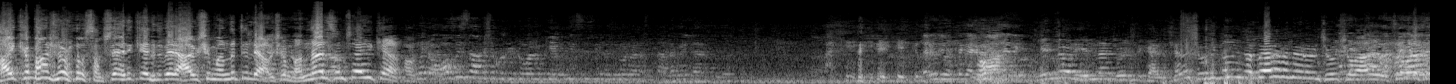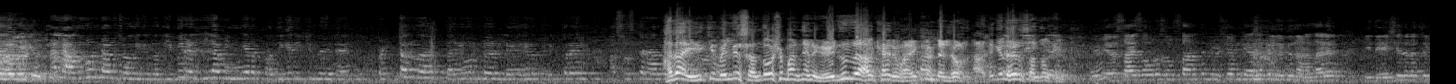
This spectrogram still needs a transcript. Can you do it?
ഹൈക്കമാൻഡിനോട് സംസാരിക്കാൻ ഇതുവരെ ആവശ്യം വന്നിട്ടില്ല. ആവശ്യം വന്നാൽ സംസാരിക്കാം. എന്നോട് എല്ലാം ചോദിച്ചിട്ട് കാര്യം ചില ചോദ്യങ്ങൾ വേറെ വല്ലവരോടും ചോദിച്ചോളൂ. ആ ഉത്തരവാദിത്തം ഉള്ളവരോട് അല്ല അതുകൊണ്ടാണ് ചോദിക്കുന്നത്. ഇവരെല്ലാം ഇങ്ങനെ പ്രതികരിക്കുന്നതിന് പെട്ടെന്ന് തരൂരിന്റെ ഒരു ലേഖനത്തിൽ ഇത്രയും അതാ എനിക്ക് വലിയ സന്തോഷമാണ് ഞാൻ എഴുതുന്ന ആൾക്കാർ വായിക്കണ്ടല്ലോ. അതെങ്കിലും ഒരു സന്തോഷം. വ്യവസായ സൗഹൃദ സംസ്ഥാനത്തിന്റെ വിഷയം കേരളത്തിൽ നിൽക്കുന്നതാണ്. എന്നാൽ ഈ ദേശീയ തലത്തിൽ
